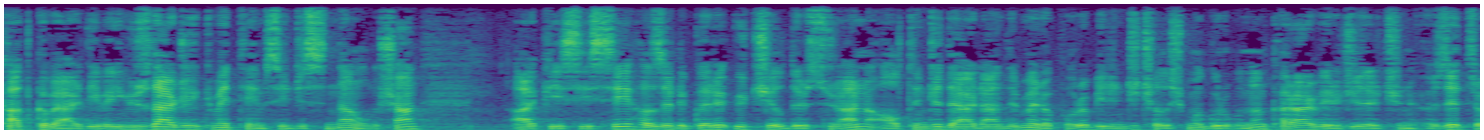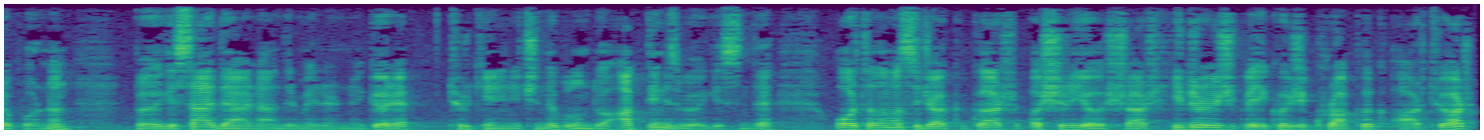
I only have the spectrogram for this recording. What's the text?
katkı verdiği ve yüzlerce hükümet temsilcisinden oluşan IPCC hazırlıkları 3 yıldır süren 6. değerlendirme raporu 1. çalışma grubunun karar vericiler için özet raporunun bölgesel değerlendirmelerine göre Türkiye'nin içinde bulunduğu Akdeniz bölgesinde ortalama sıcaklıklar, aşırı yağışlar, hidrolojik ve ekolojik kuraklık artıyor,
